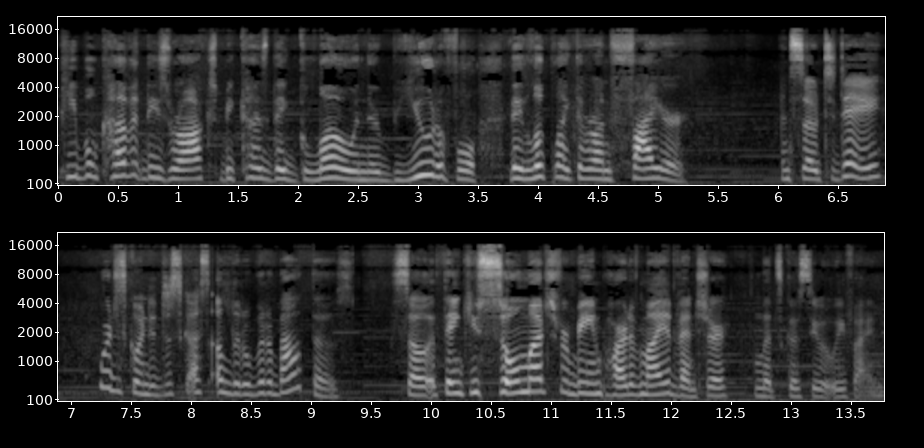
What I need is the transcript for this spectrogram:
People covet these rocks because they glow and they're beautiful. They look like they're on fire. And so today we're just going to discuss a little bit about those. So thank you so much for being part of my adventure. Let's go see what we find.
